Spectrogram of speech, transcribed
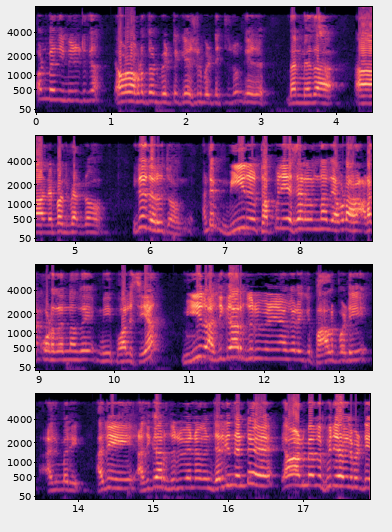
వాటి మీద ఇమీడియట్గా ఎవరో ఒకరితో పెట్టి కేసులు పెట్టించడం దాని మీద నిబంధన పెట్టడం ఇదే జరుగుతోంది. అంటే మీరు తప్పు చేశారన్నది ఎవడు అడగకూడదన్నది మీ పాలసీయా? మీరు అధికార దుర్వినియోగానికి పాల్పడి అది మరి అది అధికార దుర్వినియోగం జరిగిందంటే వాళ్ళ మీద ఫిర్యాదులు పెట్టి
